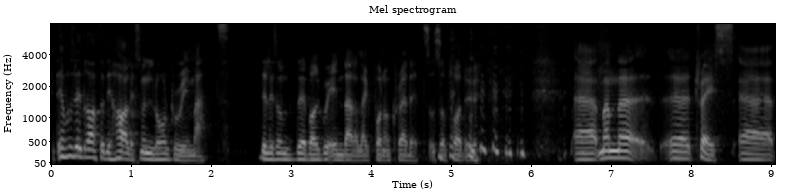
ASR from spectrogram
det er også litt rart at de har liksom en laundry mat. Det liksom, det er bare å gå inn der og legge på noen credits, og så får du uh, Men uh, Trace er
